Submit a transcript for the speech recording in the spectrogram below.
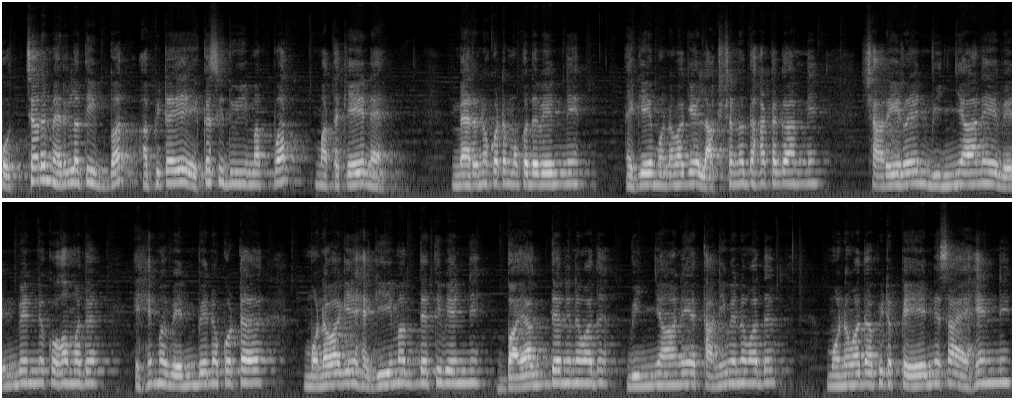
කොච්චර මැරිල තිබ්බත් අපිට ඒ එක සිදුවීමක්වත් මතකේ නෑ. මැරෙනකොට මොකද වෙන්නේ? ඇගේ මොනවගේ ලක්ෂණ දහටගන්නේ ශරීරයෙන් විඤ්ඥානය වෙන්වෙන්න කොහොමද? එහෙම වෙන්වෙනකොට මොනවගේ හැඟීමක් දැති වෙන්නේ? බයක් දැනෙනවද? විඤ්ඥානය තනිවෙනවද මොනවද අපිට පේනෙසා ඇහෙන්නේ?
